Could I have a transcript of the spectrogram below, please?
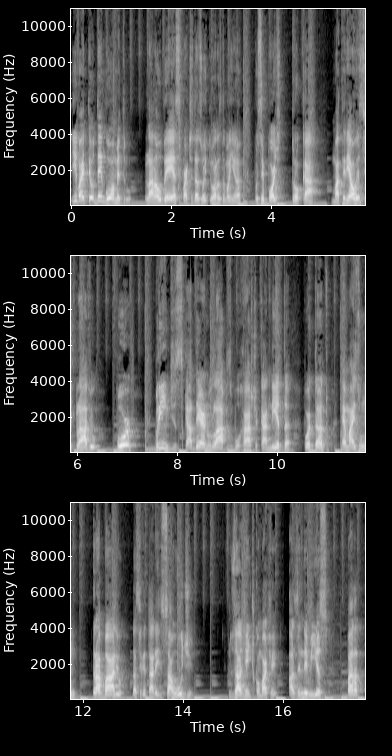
e vai ter o dengômetro. Lá na UBS, a partir das 8 horas da manhã, você pode trocar material reciclável por brindes, caderno, lápis, borracha, caneta. Portanto, é mais um trabalho da Secretaria de Saúde, dos agentes de combate às endemias, para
